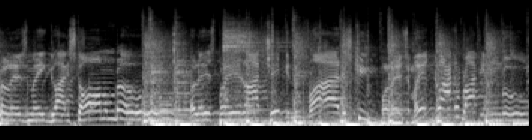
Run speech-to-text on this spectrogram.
Let's make like storm and blow. Let's play like chicken and as cute. Let's make like a rock and roll.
